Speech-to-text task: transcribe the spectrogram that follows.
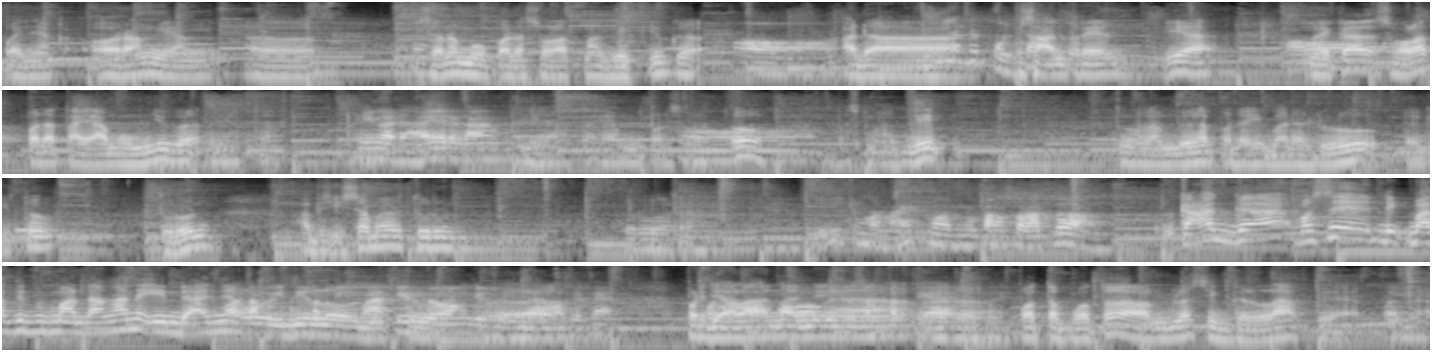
banyak orang yang eh, di sana mau pada sholat maghrib juga. Oh. Ada pesantren, iya. Oh. Mereka sholat pada tayamum juga ternyata. Ini nggak ada air kan? Iya, tayamum pada sholat. Oh. Oh, pas maghrib, alhamdulillah pada ibadah dulu, udah gitu turun. Habis isya baru turun. Turun. Jadi cuma naik mau numpang sholat doang. Kagak, maksudnya nikmatin pemandangannya indahnya. Oh, tapi ini loh nikmatin gitu. dong gitu ya Eh, maksudnya. perjalanannya foto-foto gitu ya, eh, gitu ya. foto-foto alhamdulillah sih gelap ya pada Iya.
